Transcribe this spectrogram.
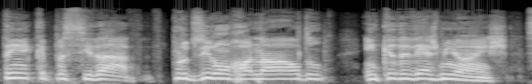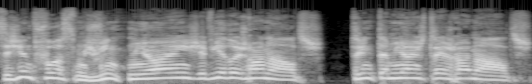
tem a capacidade de produzir um Ronaldo em cada 10 milhões. Se a gente fôssemos 20 milhões, havia dois Ronaldos. 30 milhões, três Ronaldos.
